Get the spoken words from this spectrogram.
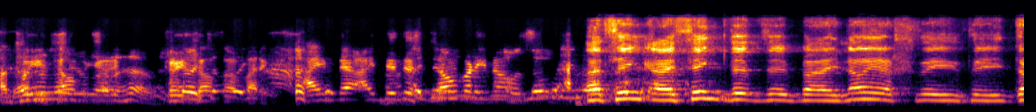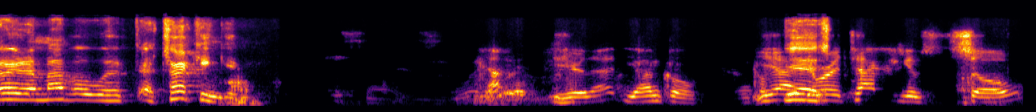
Until I you don't know tell you're me. allowed. Until you tell somebody. I, I did this. I didn't- Nobody knows. I think, I think that the, by Noach, the, the Doira Mabul were attacking him. You hear that, Yankel? Yeah, they were attacking him, so.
